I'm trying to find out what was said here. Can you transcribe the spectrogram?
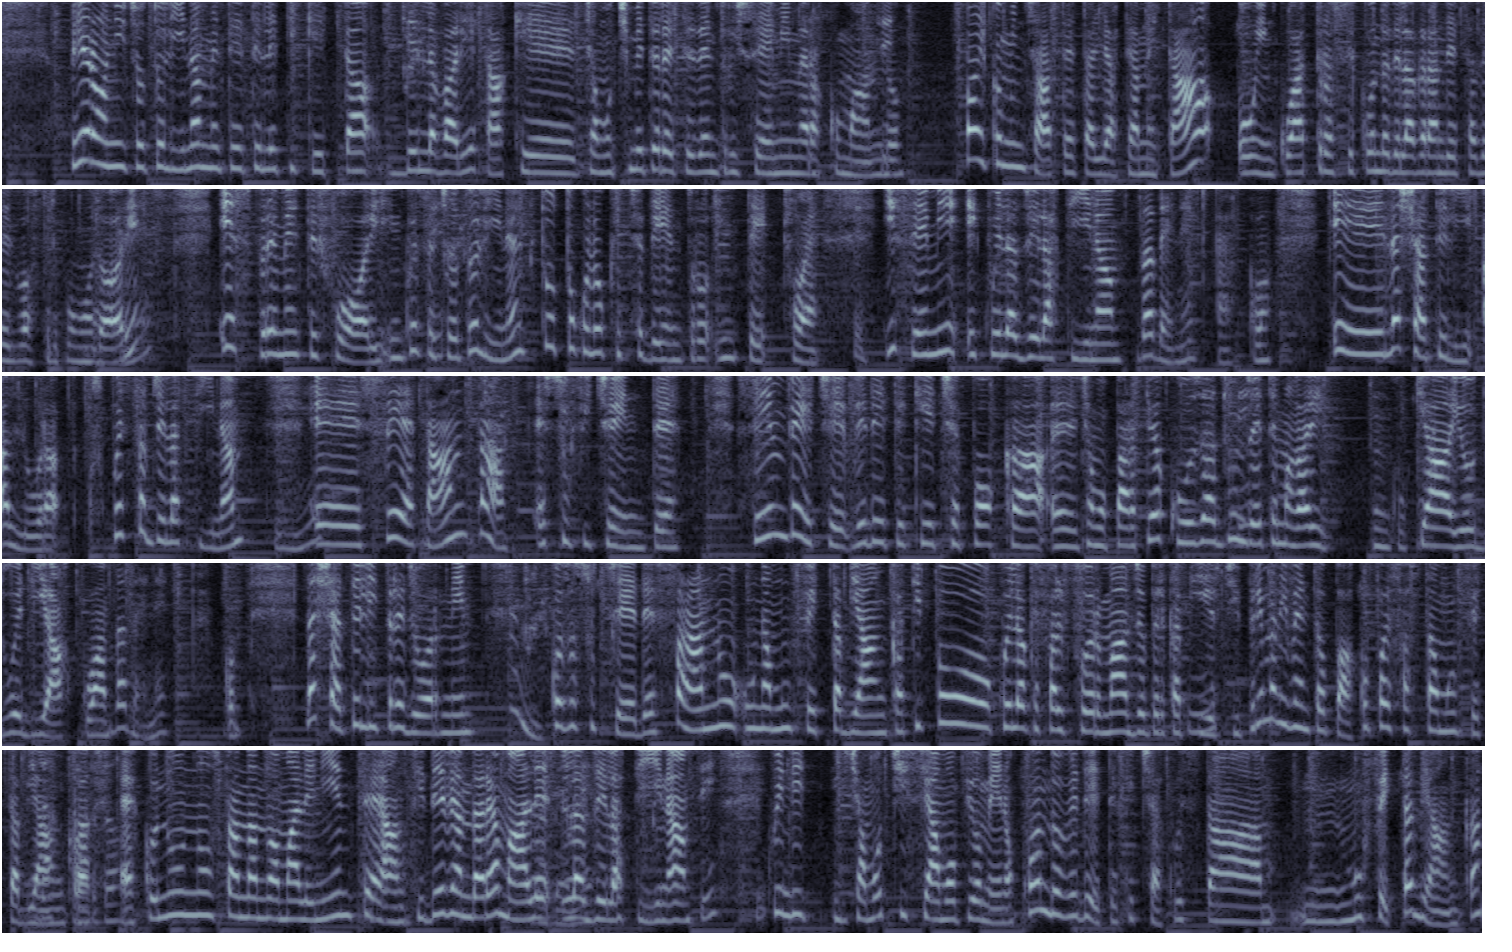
Per ogni ciotolina mettete l'etichetta della varietà che diciamo, ci metterete dentro i semi, mi Sì, raccomando. Poi cominciate, tagliate a metà o in quattro a seconda della grandezza dei vostri pomodori bene. E spremete fuori in queste Sì. ciotoline tutto quello che c'è dentro in te, cioè Sì, i semi e quella gelatina. va bene. Ecco, e lasciate lì. Allora, questa gelatina Sì. eh, se è tanta è sufficiente. Se invece vedete che c'è poca eh, diciamo parte acquosa, aggiungete magari un cucchiaio o due di acqua. Va bene. Ecco. Lasciate lì tre giorni. Mm. Cosa succede? Faranno una muffetta bianca, tipo quella che fa il formaggio per Sì. capirci. Prima diventa opaco, poi fa sta muffetta bianca. D'accordo. Ecco, non, non sta andando a male niente, No. anzi deve andare a male la gelatina. Sì, sì. Quindi diciamo ci siamo più o meno. Quando vedete che c'è questa mm, muffetta bianca.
